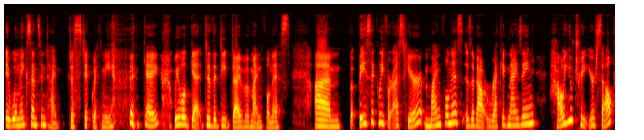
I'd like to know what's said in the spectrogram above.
It will make sense in time. Just stick with me. okay. We will get to the deep dive of mindfulness. Um, but basically, for us here, mindfulness is about recognizing how you treat yourself,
